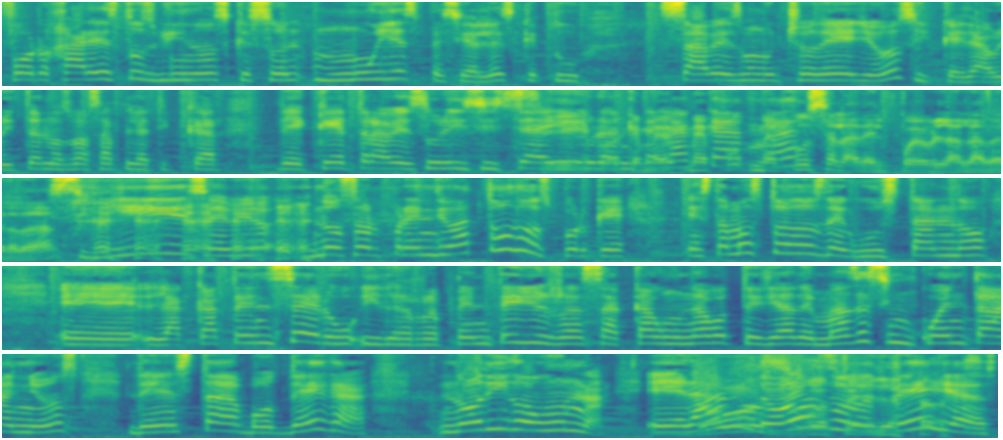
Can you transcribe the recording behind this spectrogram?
forjar estos vinos que son muy especiales que tú sabes mucho de ellos y que ahorita nos vas a platicar de qué travesura hiciste ahí durante me, la me, me puse la del Puebla, la verdad. Sí, se vio, nos sorprendió a todos porque estamos todos degustando eh, la cata en Ceru y de repente Isra saca una botella de más de 50 años de esta bodega. No digo una, eran dos, botellas.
